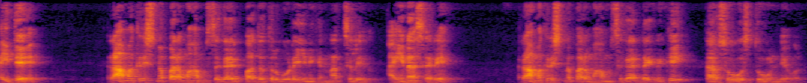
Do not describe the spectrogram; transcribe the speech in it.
అయితే రామకృష్ణ పరమహంస గారి పద్ధతులు కూడా ఈయనకి నచ్చలేదు. అయినా సరే రామకృష్ణ పరమహంస గారి దగ్గరికి తరచూ వస్తూ ఉండేవాడు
